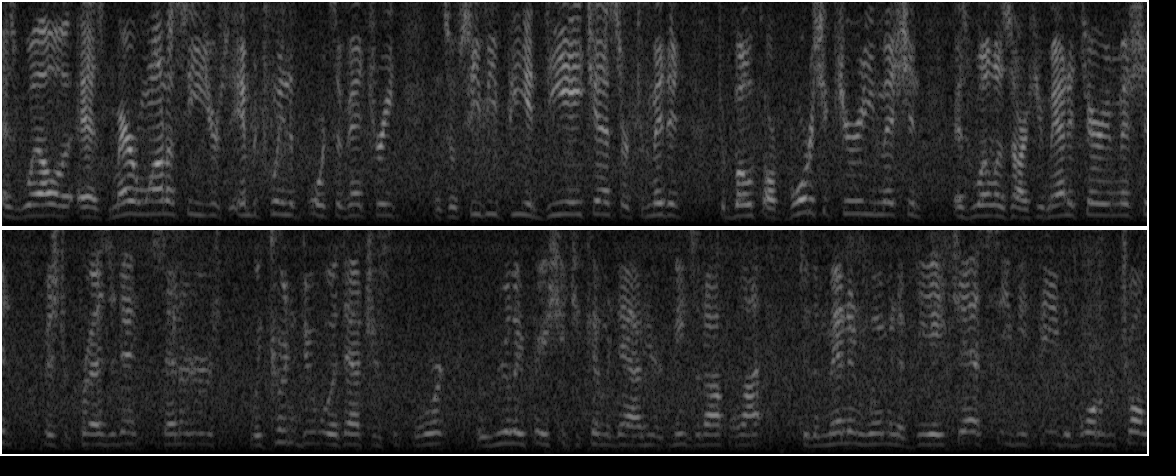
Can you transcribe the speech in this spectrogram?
as well as marijuana seizures in between the ports of entry. And so CBP and DHS are committed to both our border security mission as well as our humanitarian mission. Mr. President, Senators, we couldn't do it without your support. We really appreciate you coming down here. It means an awful lot to the men and women of DHS, CBP, the Border Patrol,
